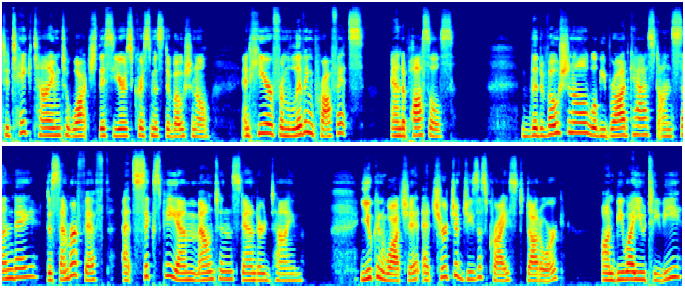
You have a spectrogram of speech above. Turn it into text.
to take time to watch this year's Christmas devotional and hear from living prophets and apostles. The devotional will be broadcast on Sunday, December 5th at 6 p.m. Mountain Standard Time. You can watch it at churchofjesuschrist.org on BYU TV,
